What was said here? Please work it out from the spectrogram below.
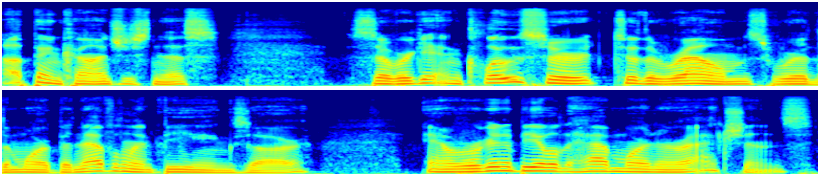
up in consciousness so we're getting closer to the realms where the more benevolent beings are, and we're going to be able to have more interactions.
